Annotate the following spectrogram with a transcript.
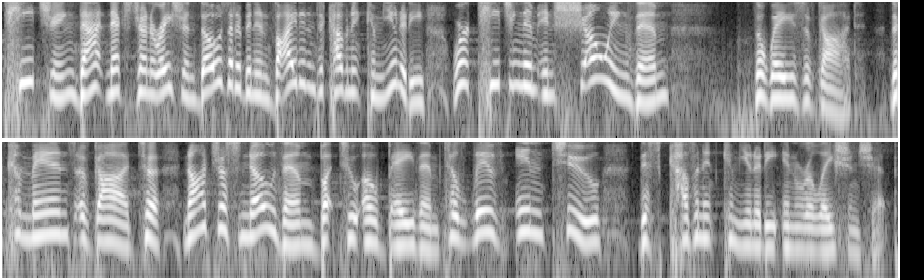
teaching that next generation, those that have been invited into covenant community, we're teaching them and showing them the ways of God, the commands of God, to not just know them, but to obey them, to live into this covenant community in relationship.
